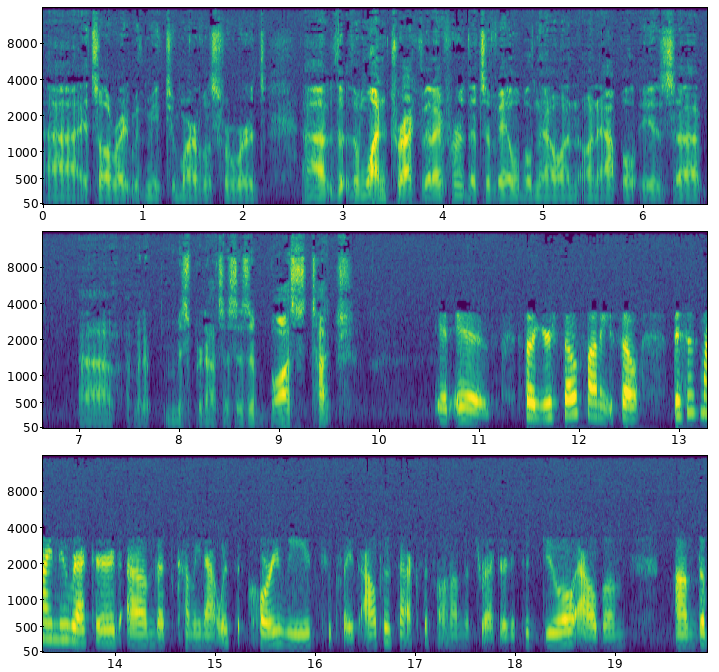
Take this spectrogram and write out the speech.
Uh, it's all right with me. Too marvelous for words. Uh, the, the one track that I've heard that's available now on, on Apple is I'm going to mispronounce this. Is it Boss Tutch? It is. So you're so funny. So this is my new record um, that's coming out with Cory Weeds, who plays alto saxophone on this record. It's a duo album. Um, the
